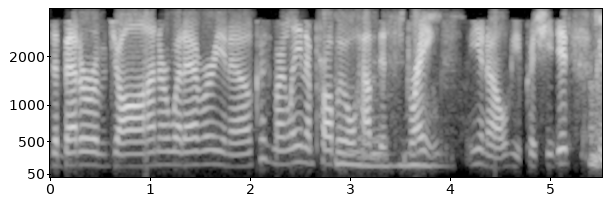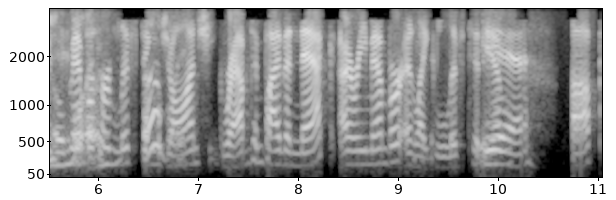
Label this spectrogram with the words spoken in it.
the better of John or whatever, you know, because Marlena probably will have this Mhm. strength, you know, because she did. Cause Oh, remember boy. her lifting Oh, boy. John? She grabbed him by the neck, I remember, and like lifted him yeah. up.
